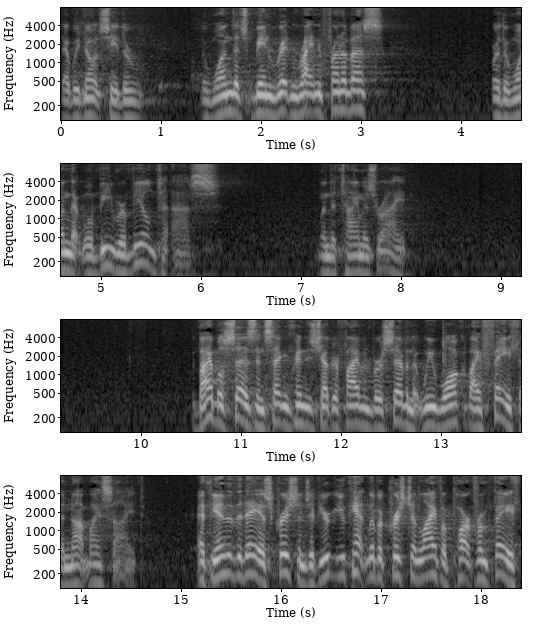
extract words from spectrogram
that we don't see, the, the one that's being written right in front of us, or the one that will be revealed to us when the time is right. The Bible says in 2 Corinthians chapter 5 and verse 7 that we walk by faith and not by sight. At the end of the day, as Christians, if you're, you can not live a Christian life apart from faith,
